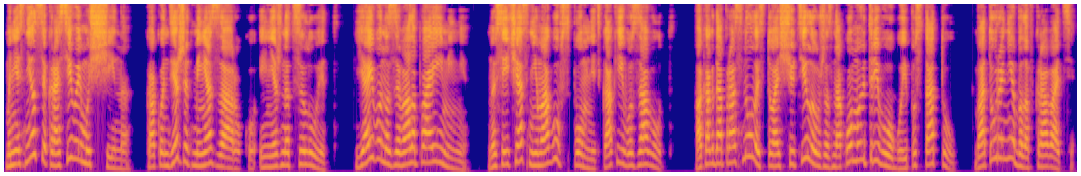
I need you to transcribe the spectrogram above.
Мне снился красивый мужчина, как он держит меня за руку и нежно целует. Я его называла по имени, но сейчас не могу вспомнить, как его зовут. А когда проснулась, то ощутила уже знакомую тревогу и пустоту. Батура не было в кровати,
